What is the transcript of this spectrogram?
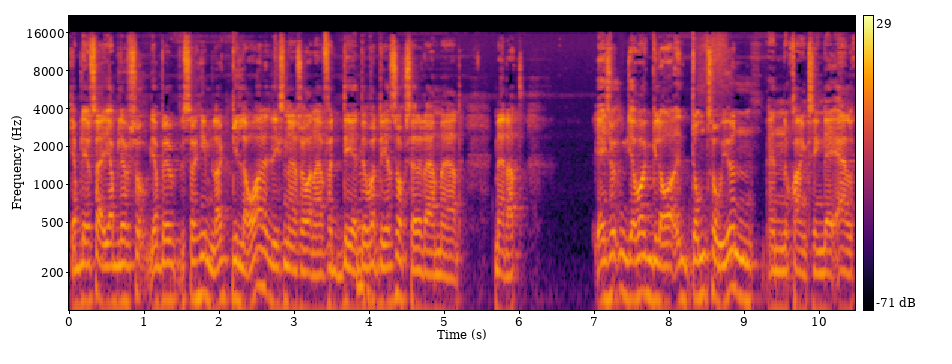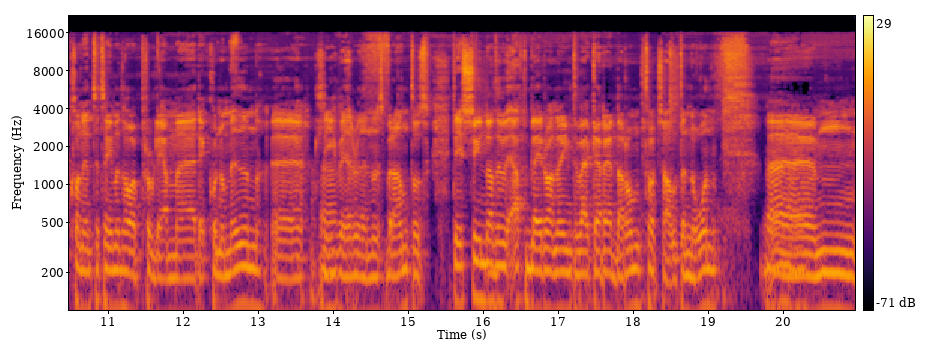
jag blev så, här, jag blev så, jag blev så himla glad liksom när jag såg den här. För det, det var dels också det där med, med att jag, så, jag var glad. De tog ju en, en chansning där Alcon Entertainment har problem med ekonomin. Eh, i ruinens brant. Och det är synd att, att Blade Runner inte verkar rädda dem trots allt ändå. Ehm,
